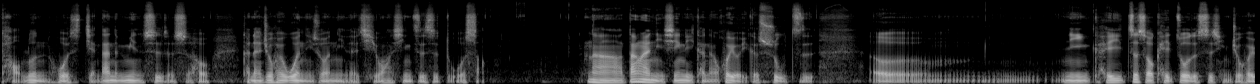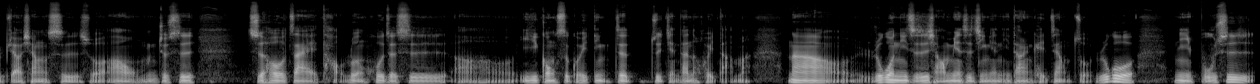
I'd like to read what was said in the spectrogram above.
讨论，或是简单的面试的时候，可能就会问你说你的期望薪资是多少？那当然，你心里可能会有一个数字，呃。你可以这时候可以做的事情就会比较像是说啊，我们就是之后再讨论，或者是啊依公司规定，这最简单的回答嘛。那如果你只是想要面试经验，你当然可以这样做。如果你不是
